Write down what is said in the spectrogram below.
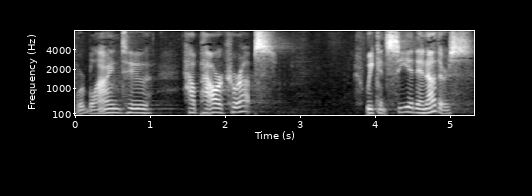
We're blind to how power corrupts. We can see it in others.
